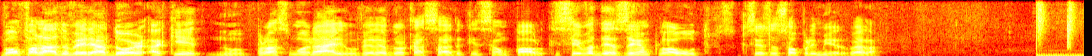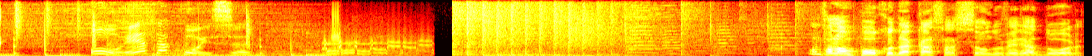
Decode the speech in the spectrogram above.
Vamos falar do vereador aqui no próximo horário, o vereador caçado aqui em São Paulo. Que sirva de exemplo a outros. Que seja só o primeiro. Vai lá. O É da Coisa. Vamos falar um pouco da cassação do vereador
